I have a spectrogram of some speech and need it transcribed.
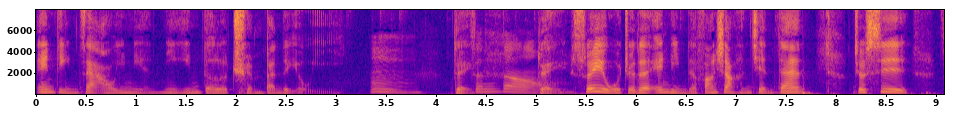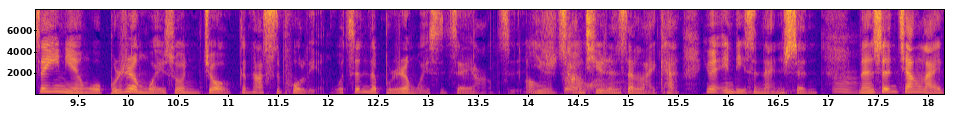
，Andy，你再熬一年，你赢得了全班的友谊，嗯，对，真的，对，所以我觉得 Andy 你的方向很简单，就是。这一年，我不认为说你就跟他撕破脸，我真的不认为是这样子。哦、以长期人生来看，因为 Andy 是男生，嗯，男生将来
